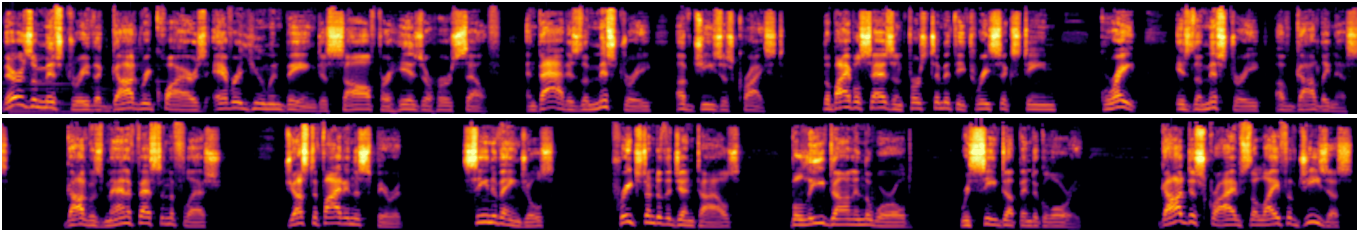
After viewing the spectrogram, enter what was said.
There is a mystery that God requires every human being to solve for his or herself, and that is the mystery of Jesus Christ. The Bible says in 1 Timothy 3:16, "Great is the mystery of godliness. God was manifest in the flesh, justified in the spirit, seen of angels, preached unto the Gentiles, believed on in the world, received up into glory." God describes the life of Jesus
